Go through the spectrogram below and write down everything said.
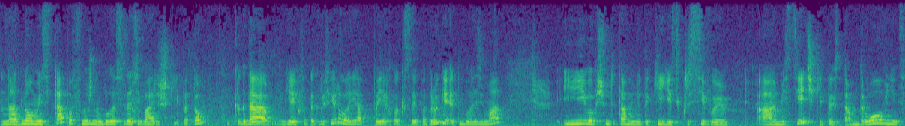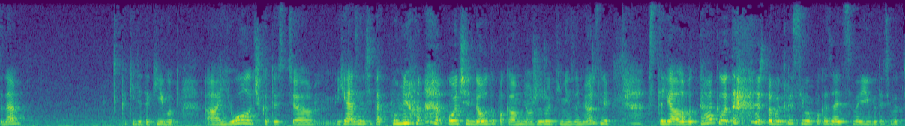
на одном из этапов нужно было связать варежки, и потом, когда я их фотографировала, я поехала к своей подруге, это была зима, и, в общем-то, там у нее такие есть красивые а, местечки, то есть там дровница, да, какие-то такие вот а, елочка, то есть а, я, знаете, так помню, очень долго, пока у меня уже руки не замерзли, стояла вот так вот, чтобы красиво показать свои вот эти вот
